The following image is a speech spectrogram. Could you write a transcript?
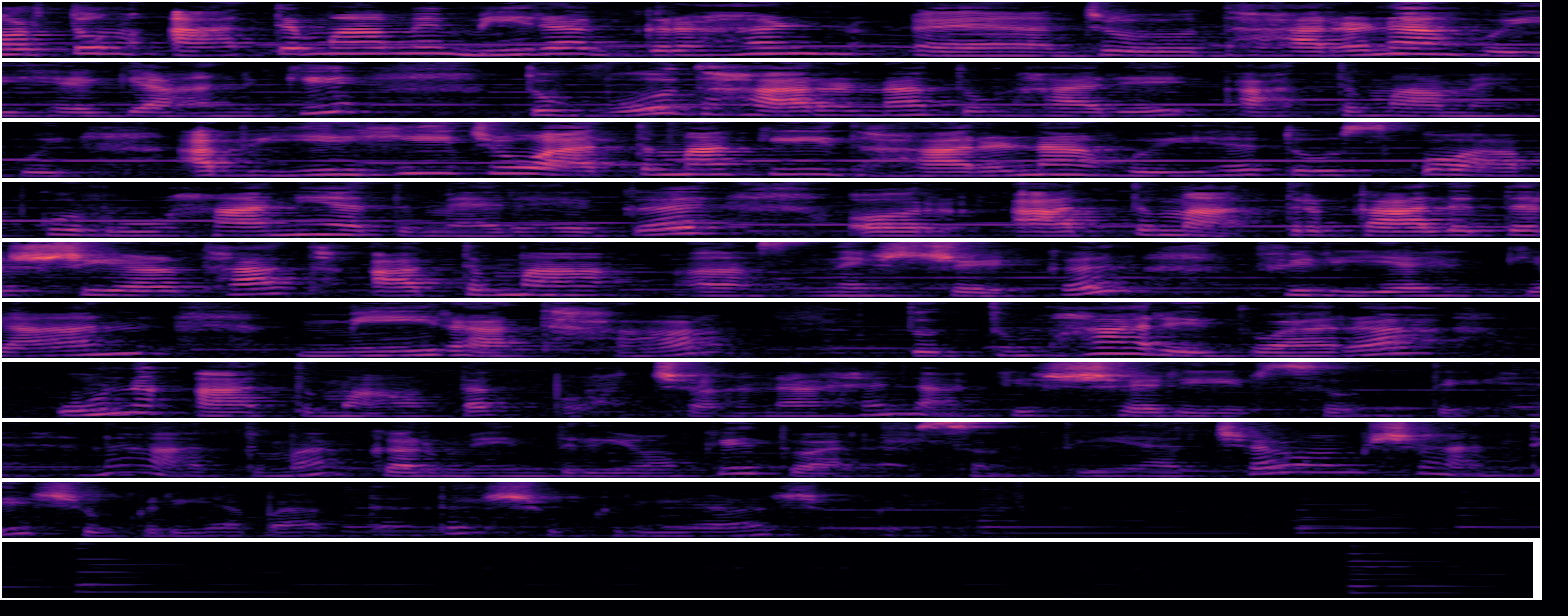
और तुम आत्मा में मेरा ग्रहण जो धारणा हुई है ज्ञान की तो वो धारणा तुम्हारे आत्मा में हुई। अब यही जो आत्मा की धारणा हुई है तो उसको आपको रूहानियत में रहकर और आत्मा, त्रिकालदर्शी अर्थात आत्मा निश्चय कर, फिर यह ज्ञान मेरा था। तो तुम्हारे द्वारा उन आत्माओं तक पहुंचाना है ना कि शरीर सुनते हैं ना? आत्मा कर्मेंद्रियों के द्वारा सुनती है। अच्छा ओम शांति, शुक्रिया बाप दादा, शुक्रिया शुक्रिया।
